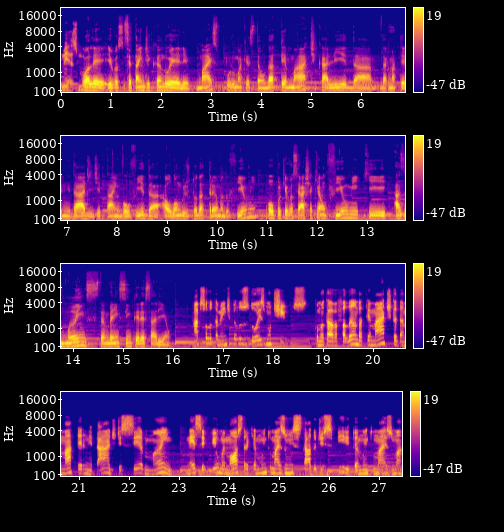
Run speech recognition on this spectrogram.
mesmo. O Ale, e você está indicando ele mais por uma questão da temática ali da, da maternidade, de estar tá envolvida ao longo de toda a trama do filme, ou porque você acha que é um filme que as mães também se interessariam? Absolutamente pelos dois motivos. Como eu estava falando, a temática da maternidade, de ser mãe, nesse filme mostra que é muito mais um estado de espírito, é muito mais uma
